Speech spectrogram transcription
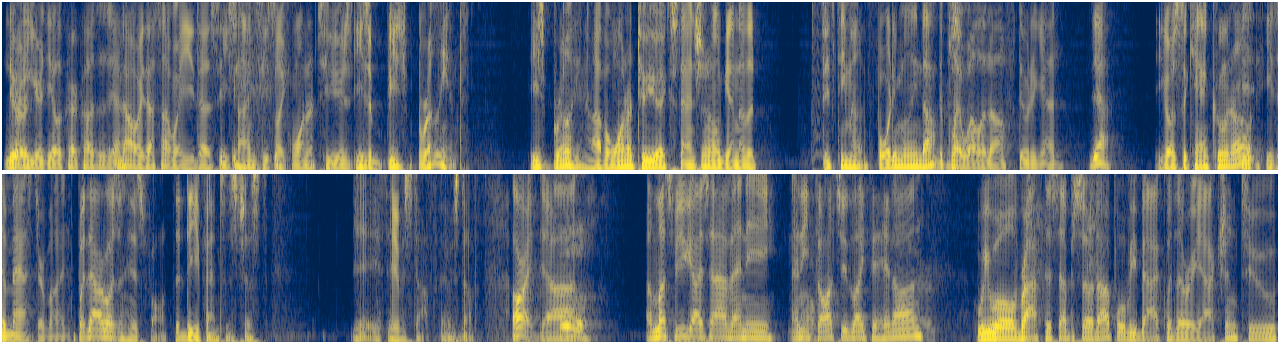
New Kirk? eight year deal, Kirk Cousins. Yeah. No, that's not what he does. He signs. He's like one or two years. He's a he's brilliant. He's brilliant. I'll have a one or two year extension. I'll get another 50 million, 40 million dollars. to play well enough, do it again. Yeah, he goes to Cancun early. He- He's a mastermind. But that wasn't his fault. The defense is just, yeah, it, it was tough. It was tough. All right. Uh, unless you guys have any any thoughts you'd like to hit on, we will wrap this episode up. We'll be back with a reaction to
